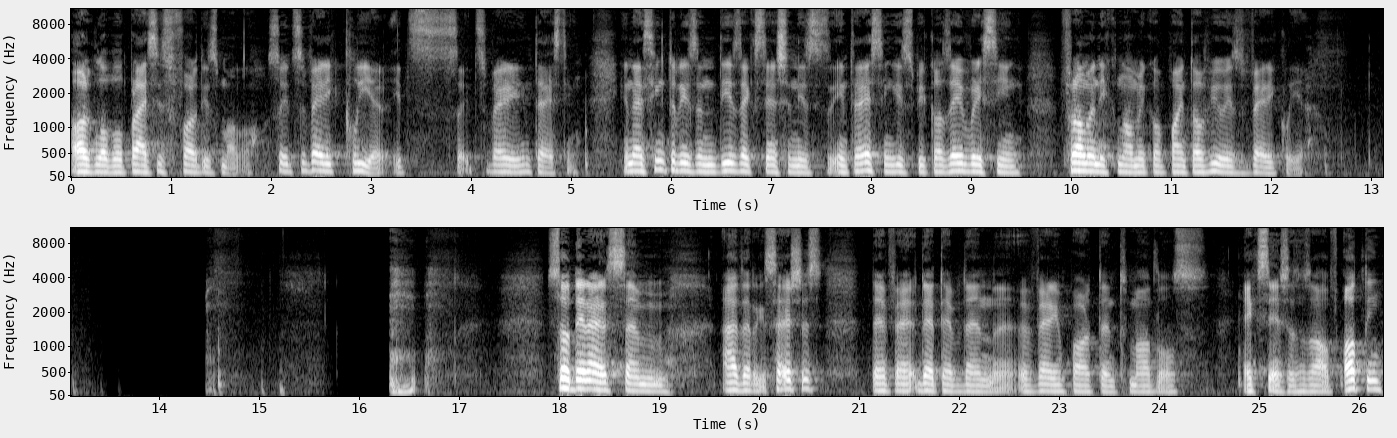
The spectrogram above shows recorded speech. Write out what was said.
or global prices for this model. So it's very clear. It's, it's very interesting. And I think the reason this extension is interesting is because everything from an economical point of view is very clear. so there are some other researchers that have, that have done uh, very important models, extensions of Hotelling.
